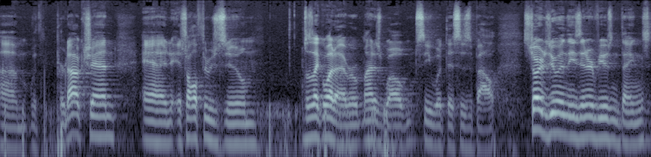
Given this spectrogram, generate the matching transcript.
um, with production, and it's all through Zoom. So I was like, whatever, might as well see what this is about. Started doing these interviews and things,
